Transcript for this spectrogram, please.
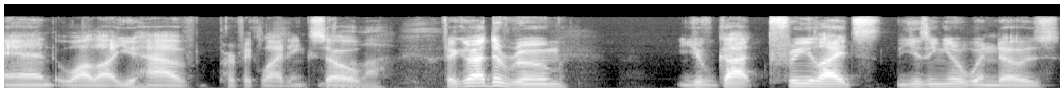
and voila, you have perfect lighting. So Voila. figure out the room. You've got free lights using your windows.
